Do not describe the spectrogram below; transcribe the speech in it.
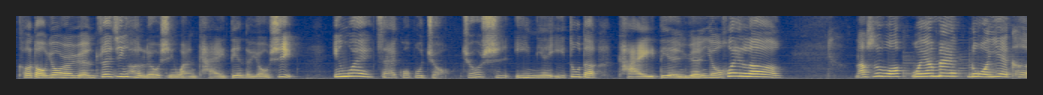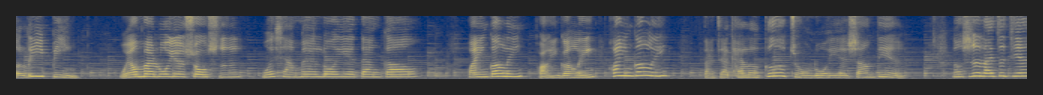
蝌蚪幼儿园最近很流行玩开店的游戏，因为再过不久就是一年一度的开店园游会了。老师，我我要卖落叶可丽饼。我要卖落叶寿司。我想卖落叶蛋糕。欢迎光临，欢迎光临，欢迎光临！大家开了各种落叶商店。老师来这间，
